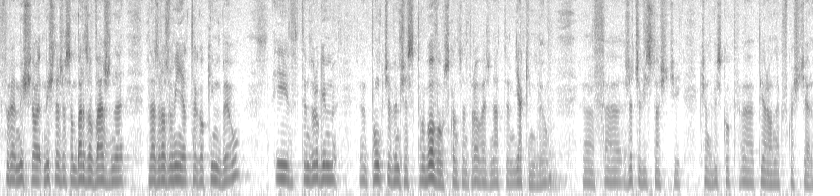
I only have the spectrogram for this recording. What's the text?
które myślę, myślę, że są bardzo ważne dla zrozumienia tego, kim był i w tym drugim e, punkcie bym się spróbował skoncentrować na tym, jakim był e, w e, rzeczywistości ksiądz biskup Pieronek w Kościele.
